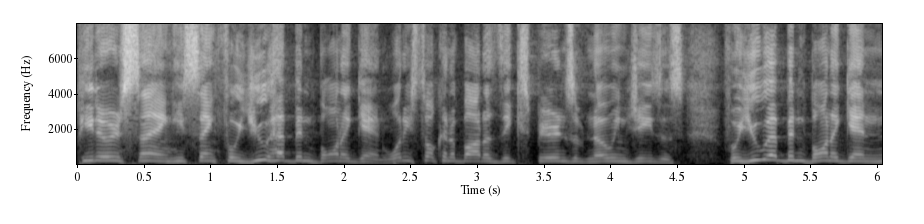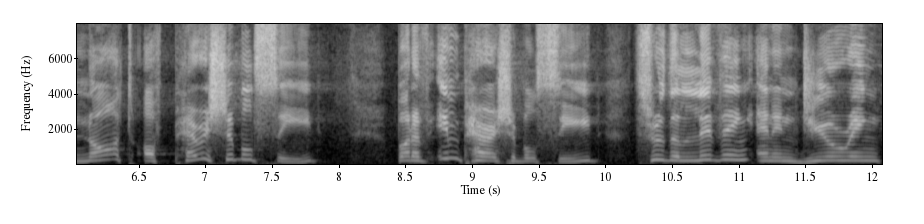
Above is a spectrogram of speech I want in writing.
Peter is saying, he's saying, For you have been born again. What he's talking about is the experience of knowing Jesus. For you have been born again, not of perishable seed, but of imperishable seed through the living and enduring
